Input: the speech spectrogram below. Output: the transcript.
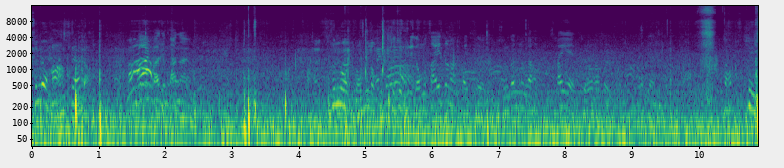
선명 많긴 하다. 맞아 많아요. 선명 너무 좋고. 그래서 우리 너무 사이드만 가 있어요. 중간 중간 사이에 들어가서 하지 스페이스.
